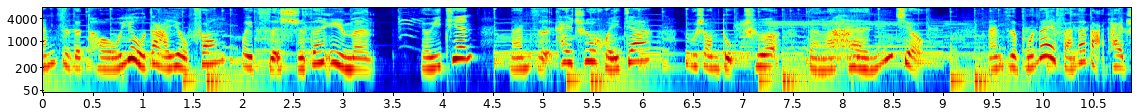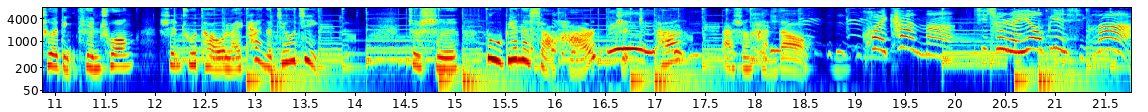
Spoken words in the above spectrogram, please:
男子的头又大又方，为此十分郁闷。有一天，男子开车回家，路上堵车，等了很久。男子不耐烦地打开车顶天窗，伸出头来看个究竟。这时，路边的小孩指着他，大声喊道快看呐，汽车人要变形啦！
